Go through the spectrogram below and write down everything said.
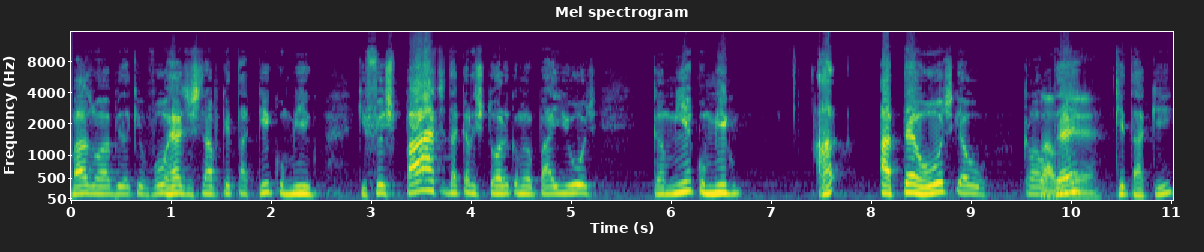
Mais uma vez aqui, vou registrar porque está aqui comigo, que fez parte daquela história com meu pai e hoje caminha comigo a- até hoje, que é o Claudé, Claudé. que está aqui.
